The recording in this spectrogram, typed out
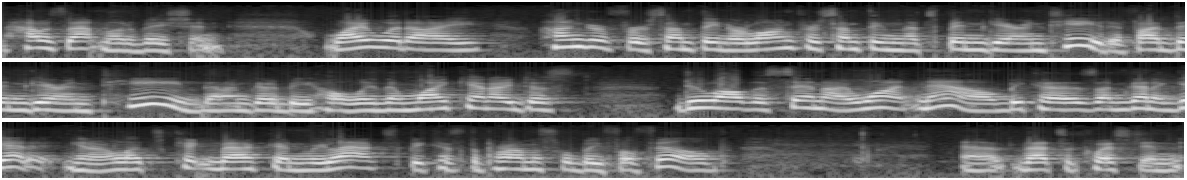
how is that motivation? Why would I hunger for something or long for something that's been guaranteed? If I've been guaranteed that I'm going to be holy, then why can't I just do all the sin I want now because I'm going to get it? You know, let's kick back and relax because the promise will be fulfilled. Uh, that's a question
